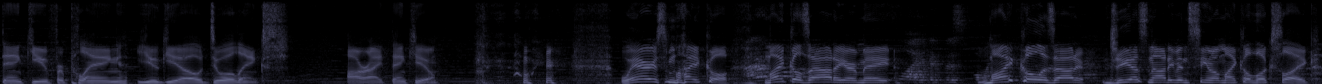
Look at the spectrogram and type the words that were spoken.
thank you for playing Yu Gi Oh! Duel Links. All right, thank you. Where's Michael? Michael's out of here, mate. Like at this point. Michael is out here. Gia's not even seen what Michael looks like.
